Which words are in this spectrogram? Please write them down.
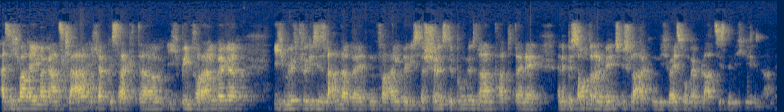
Also ich war da immer ganz klar. Ich habe gesagt, äh, ich bin Vorarlberger. Ich möchte für dieses Land arbeiten. Vorarlberg ist das schönste Bundesland, hat eine, einen besonderen Menschenschlag und ich weiß, wo mein Platz ist, nämlich hier im Lande.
